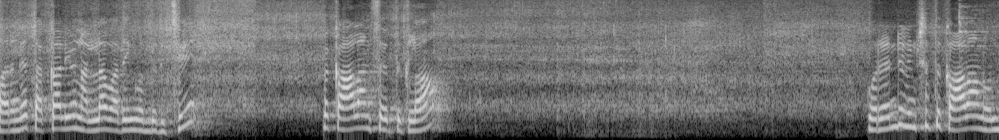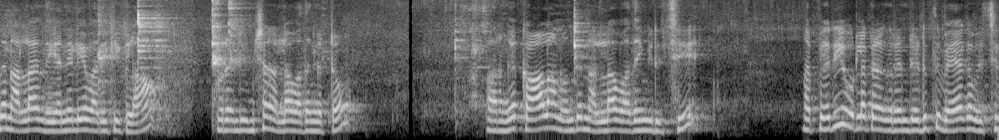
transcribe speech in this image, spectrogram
பாருங்கள் தக்காளியும் நல்லா வதங்கி வந்துடுச்சு. இப்போ காளான் சேர்த்துக்கலாம். ஒரு ரெண்டு நிமிஷத்துக்கு காளான் வந்து நல்லா இந்த எண்ணெயிலே வதக்கிக்கலாம். ஒரு ரெண்டு நிமிஷம் நல்லா வதங்கட்டும். பாருங்கள் காளான் வந்து நல்லா வதங்கிடுச்சு. நான் பெரிய உருளைக்கிழங்கு ரெண்டு எடுத்து வேக வச்சு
